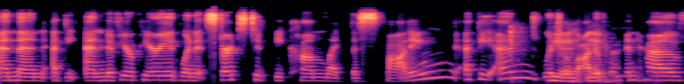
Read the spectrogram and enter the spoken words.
and then at the end of your period, when it starts to become like the spotting at the end, which yeah, a lot yeah. of women have,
